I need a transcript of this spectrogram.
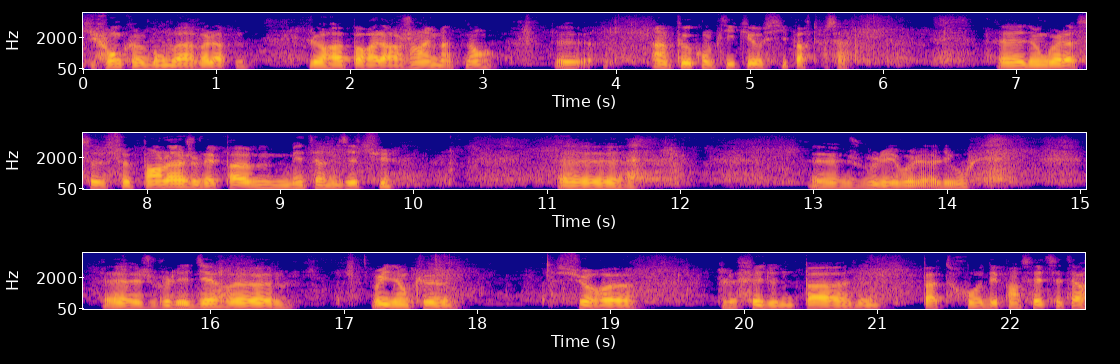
qui font que bon bah voilà le rapport à l'argent est maintenant un peu compliqué aussi par tout ça. Euh, donc voilà, ce, pan-là, je vais pas m'éterniser dessus. Euh, je voulais aller où? Je voulais dire, oui donc sur le fait de ne pas de ne pas trop dépenser, etc.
